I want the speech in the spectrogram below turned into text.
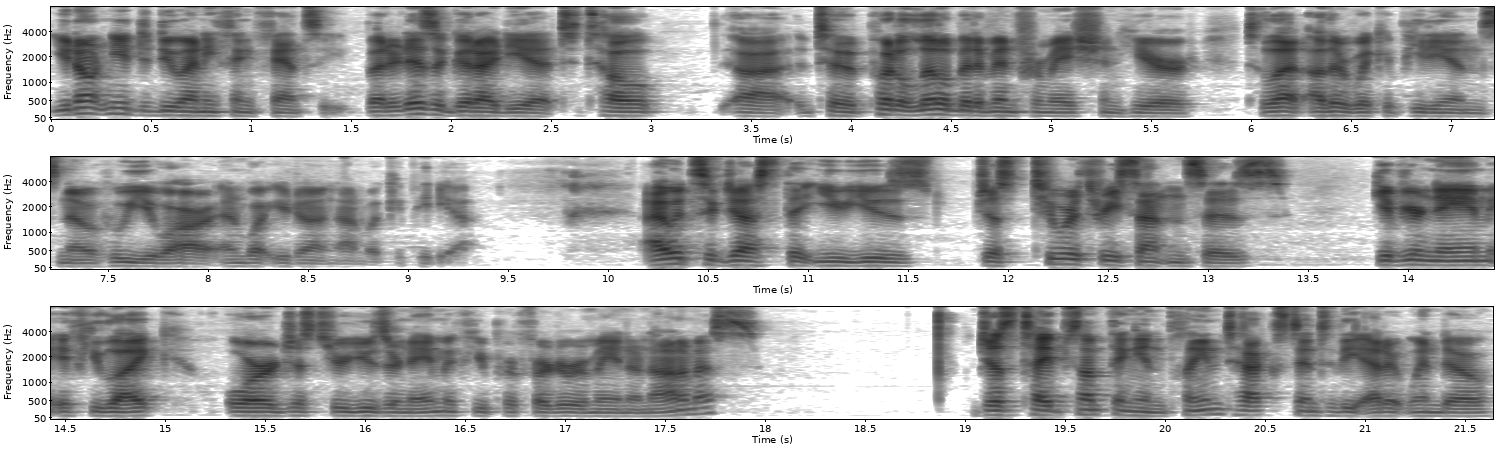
you don't need to do anything fancy, but it is a good idea to tell uh, to put a little bit of information here to let other Wikipedians know who you are and what you're doing on Wikipedia. I would suggest that you use just two or three sentences. Give your name if you like, or just your username if you prefer to remain anonymous. Just type something in plain text into the edit window.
